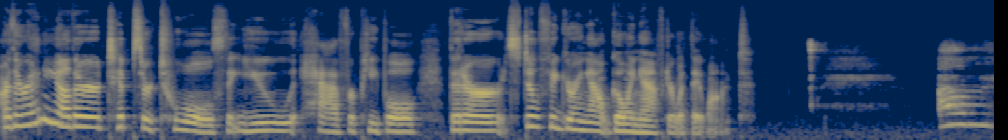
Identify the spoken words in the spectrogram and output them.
Are there any other tips or tools that you have for people that are still figuring out going after what they want? Um,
